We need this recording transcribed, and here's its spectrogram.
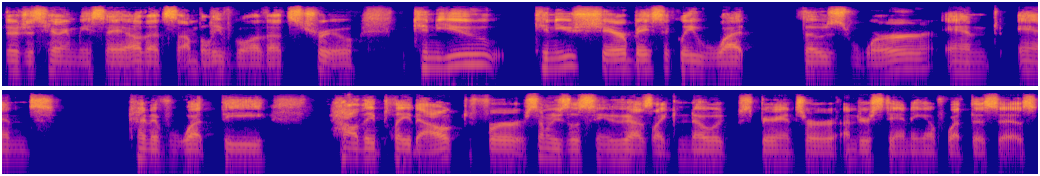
they're just hearing me say, "Oh, that's unbelievable. Oh, that's true." Can you can you share basically what those were and and kind of what the how they played out for somebody who's listening who has like no experience or understanding of what this is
